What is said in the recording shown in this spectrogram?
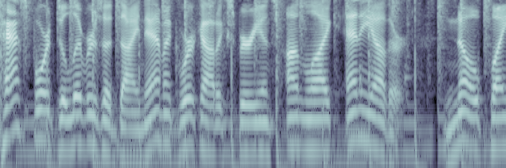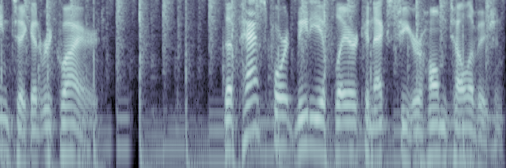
Passport delivers a dynamic workout experience unlike any other. No plane ticket required. The Passport Media Player connects to your home television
